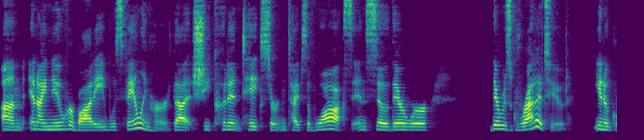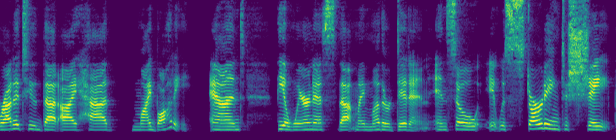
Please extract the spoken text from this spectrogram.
Um, and I knew her body was failing her, that she couldn't take certain types of walks. And so there were, there was gratitude, you know, gratitude that I had my body. And the awareness that my mother didn't. And so it was starting to shape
